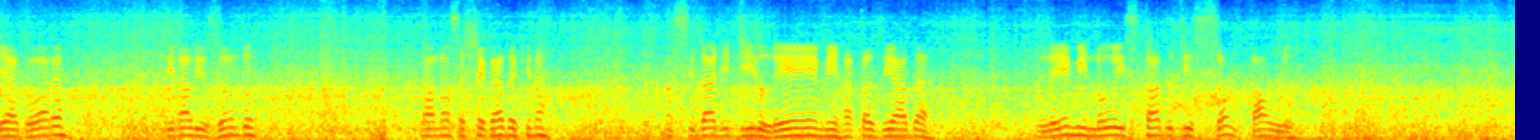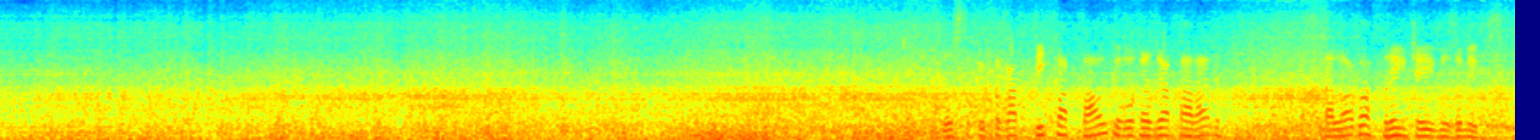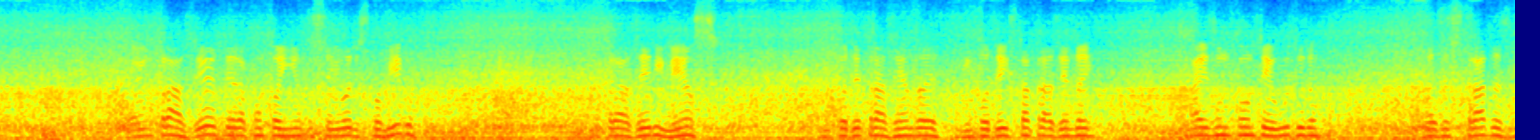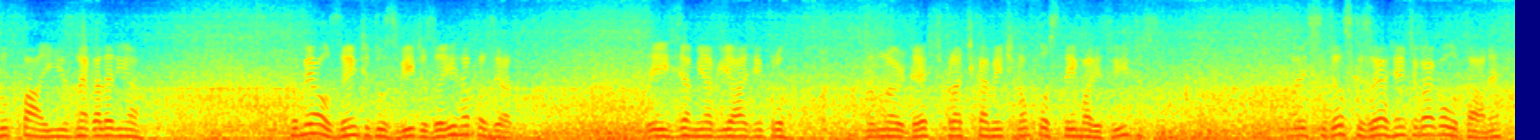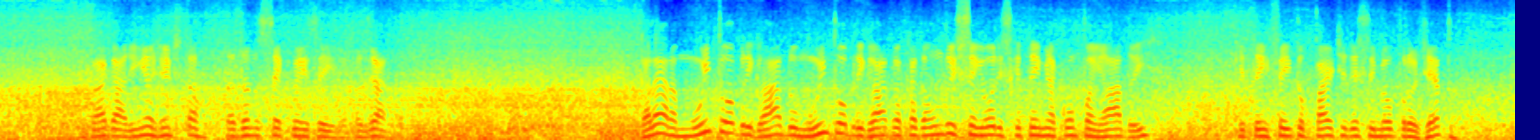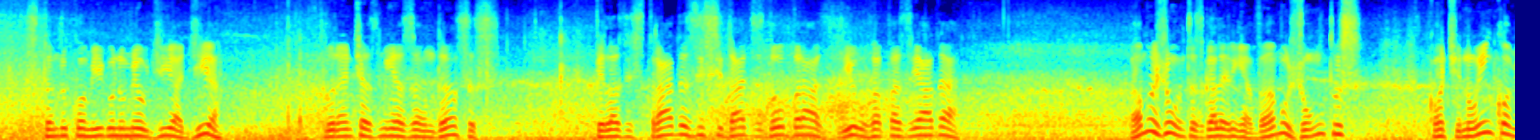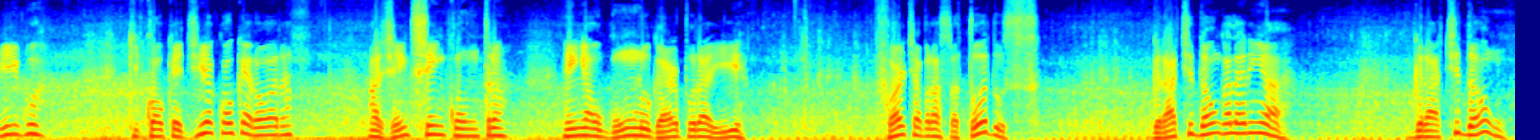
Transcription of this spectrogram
e agora finalizando com a nossa chegada aqui na na cidade de Leme, rapaziada. Leme no estado de São Paulo. Posto aqui pegar pica-pau que eu vou fazer a parada. Tá logo à frente aí, meus amigos. É um prazer ter a companhia dos senhores comigo prazer imenso em poder trazendo, em poder estar trazendo aí mais um conteúdo da, das estradas do país, né galerinha? Tô meio ausente dos vídeos aí, rapaziada. Desde a minha viagem pro, pro Nordeste praticamente não postei mais vídeos. Mas se Deus quiser a gente vai voltar, né? Devagarinho a gente tá, tá dando sequência aí, rapaziada. Galera, muito obrigado, muito obrigado a cada um dos senhores que tem me acompanhado aí Que tem feito parte desse meu projeto Estando comigo no meu dia a dia Durante as minhas andanças Pelas estradas e cidades do Brasil, rapaziada. Vamos juntos, galerinha, vamos juntos. Continuem comigo Que qualquer dia, qualquer hora A gente se encontra em algum lugar por aí. Forte abraço a todos. Gratidão, galerinha. Gratidão.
